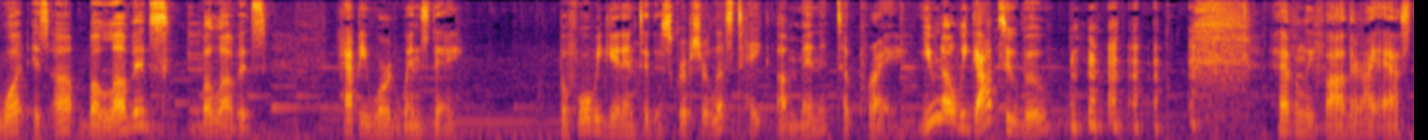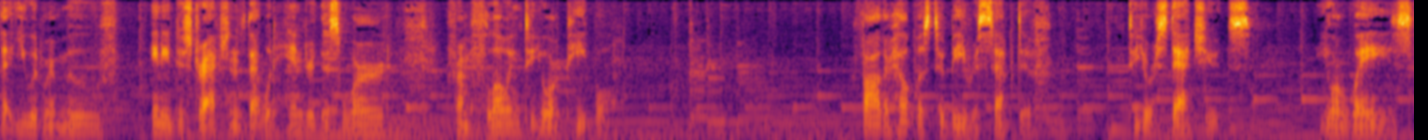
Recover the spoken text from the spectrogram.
What is up, beloveds? Beloveds, happy Word Wednesday. Before we get into the scripture, let's take a minute to pray. You know we got to, boo. Heavenly Father, I ask that you would remove any distractions that would hinder this word from flowing to your people. Father, help us to be receptive to your statutes, your ways,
